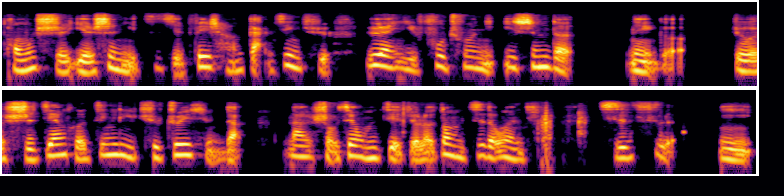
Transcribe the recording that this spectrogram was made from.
同时也是你自己非常感兴趣、愿意付出你一生的那个。这个时间和精力去追寻的，那首先我们解决了动机的问题，其次你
